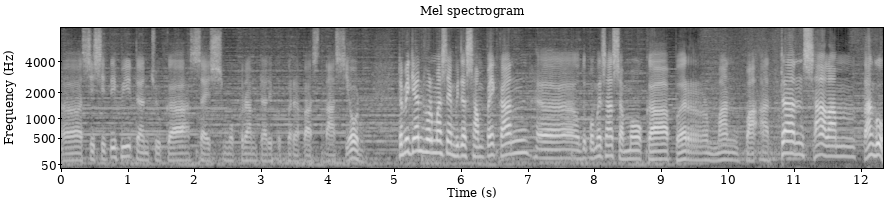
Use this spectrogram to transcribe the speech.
uh, eh, CCTV dan juga seismogram dari beberapa stasiun. Demikian informasi yang bisa sampaikan uh, untuk pemirsa semoga bermanfaat dan salam tangguh.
